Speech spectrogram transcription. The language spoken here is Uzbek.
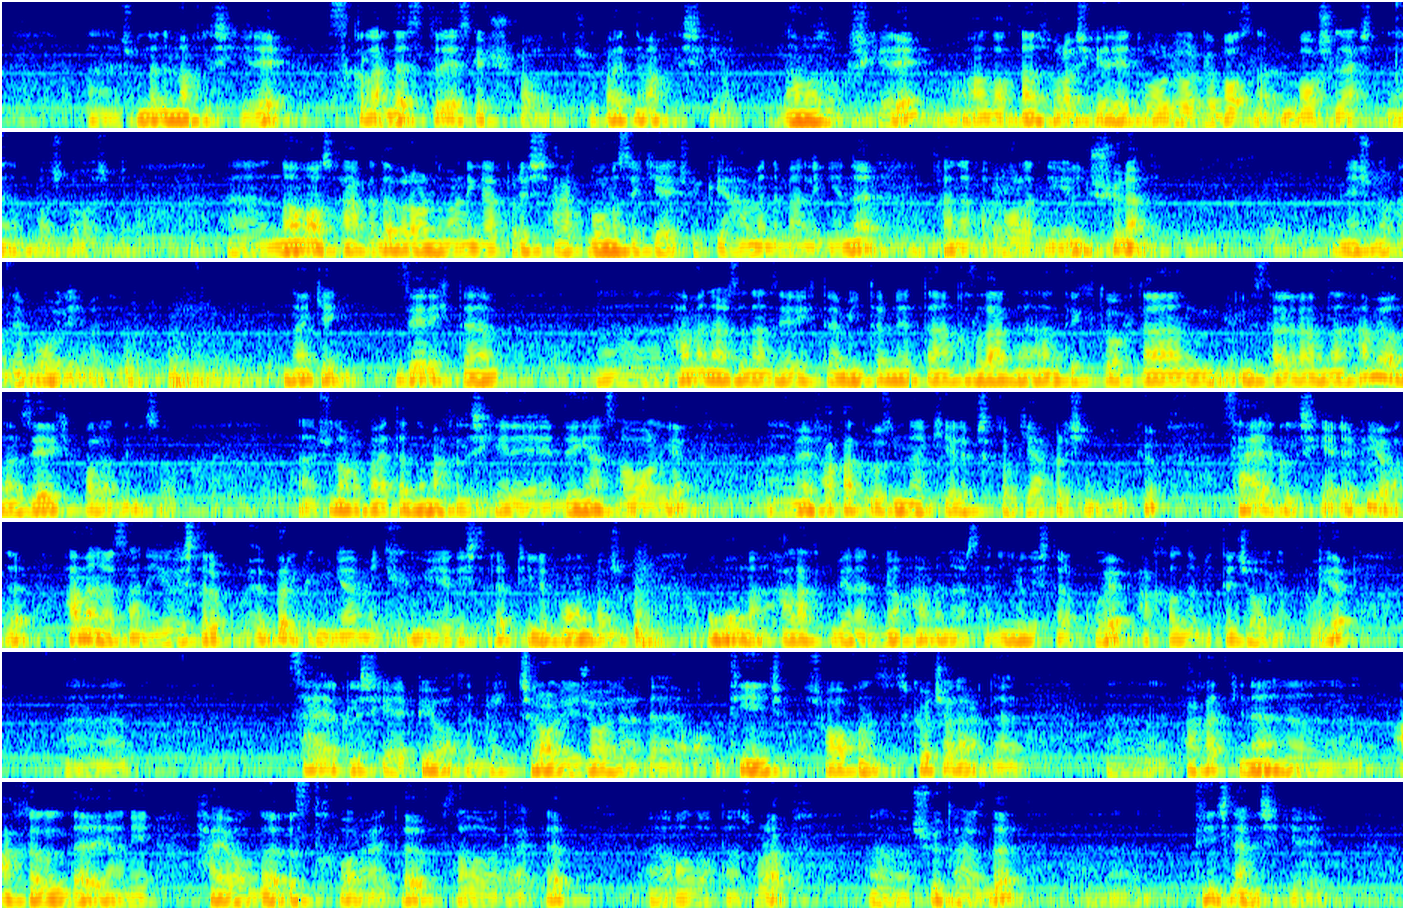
Shunda nima qilish kerak? Siqiladi stressga tushib qoladi. Shu payt nima qilish kerak? Namoz o'qish kerak. Allohdan so'rash kerak. To'g'ri yo'lga boshlashni boshqa boshqa Э, namoz haqida biror nimani gapirish shart bo'lmasa kerak chunki hamma nimaligini qanaqa holatligini tushunadi. Men shunaqa deb o'ylayman undan keyin zerikdim e, hamma narsadan zerikdim internetdan qizlardan tiktokdan instagramdan hamma yoqdan zerikib qoladi inson. E, shunaqa paytda nima qilish kerak degan savolga e, men faqat o'zimdan kelib chiqib gapirishim mumkin. Sayr qilishga kerak piyoda hamma narsani yig'ishtirib qo'yib bir kungami ikki kunga yig'ishtirib telefon boshqa umuman xalaqit beradigan hamma narsani yig'ishtirib qo'yib aqlni bitta joyga qo'yib e, sayr qilishga kerak piyoda bir chiroyli joylarda tinch shovqinsiz ko'chalarda e, faqatgina e, aqlda ya'ni xayolda istig'for aytib salovat aytib allohdan so'rab shu tarzda tinchlanishi kerak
